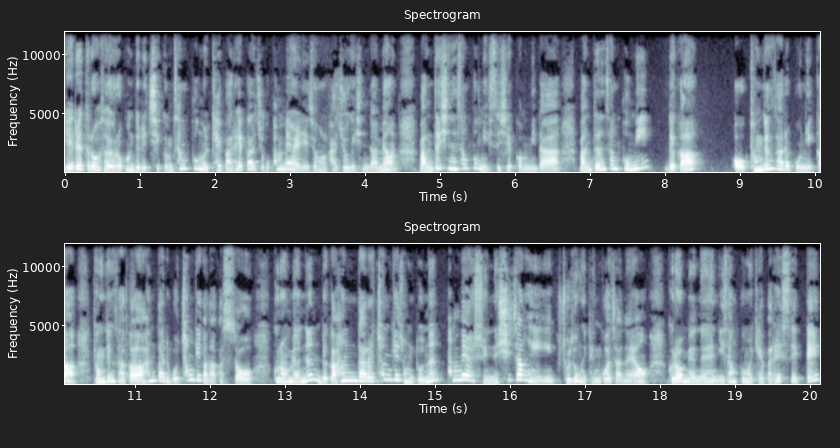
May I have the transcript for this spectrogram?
예를 들어서 여러분들이 지금 상품을 개발해가지고 판매할 예정을 가지고 계신다면 만드시는 상품이 있으실 겁니다. 만든 상품이 내가 어, 경쟁사를 보니까 경쟁사가 한 달에 뭐 천 개가 나갔어. 그러면은 내가 한 달에 천 개 정도는 판매할 수 있는 시장이 조성이 된 거잖아요. 그러면은 이 상품을 개발했을 때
